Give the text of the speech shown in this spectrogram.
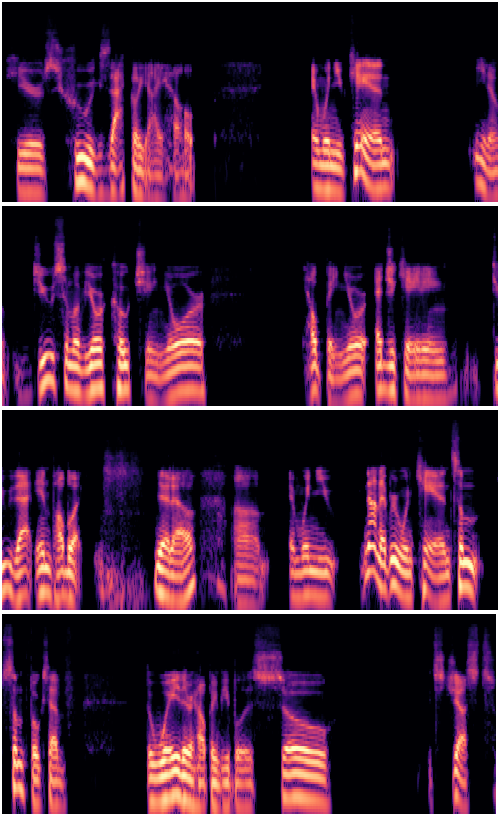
here's who exactly I help. And when you can, you know, do some of your coaching, your helping, your educating, do that in public, you know? Um, and when you, not everyone can, some, some folks have the way they're helping people is so, it's just,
